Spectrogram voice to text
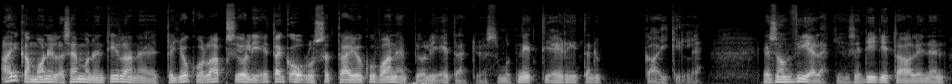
aika monilla semmoinen tilanne, että joko lapsi oli etäkoulussa tai joku vanhempi oli etätyössä, mutta netti ei riittänyt kaikille. Ja se on vieläkin se digitaalinen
